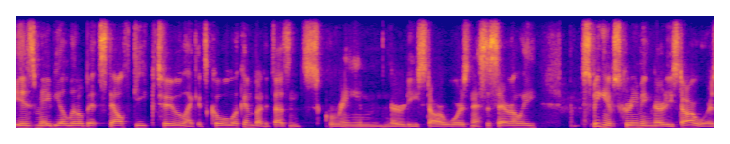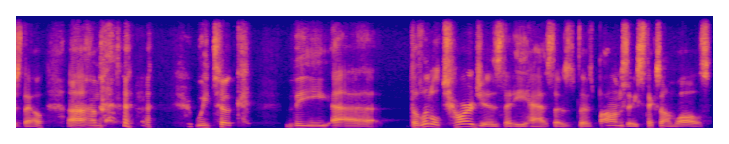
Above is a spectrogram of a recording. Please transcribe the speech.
is maybe a little bit stealth geek too. Like it's cool looking, but it doesn't scream nerdy Star Wars necessarily. Speaking of screaming nerdy Star Wars, though, um, we took the uh, the little charges that he has, those those bombs that he sticks on walls,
